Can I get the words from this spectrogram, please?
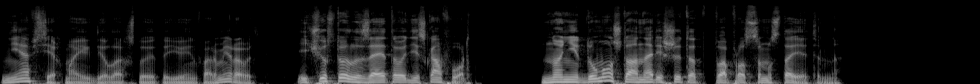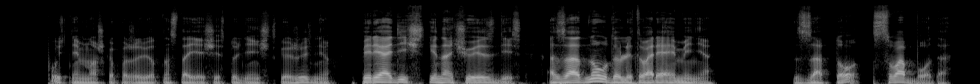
Не о всех моих делах стоит ее информировать, и чувствовал из-за этого дискомфорт. Но не думал, что она решит этот вопрос самостоятельно. Пусть немножко поживет настоящей студенческой жизнью, периодически ночуя здесь, а заодно удовлетворяя меня. Зато свобода.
